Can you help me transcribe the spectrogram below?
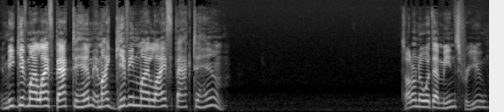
and me give my life back to him. Am I giving my life back to him? So I don't know what that means for you,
